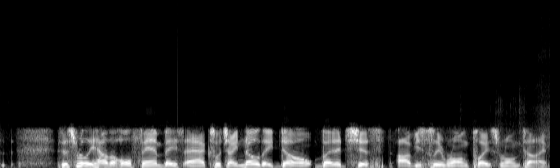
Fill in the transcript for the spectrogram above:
is this really how the whole fan base acts? Which I know they don't, but it's just obviously wrong place, wrong time.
